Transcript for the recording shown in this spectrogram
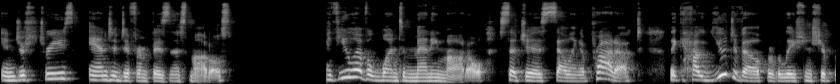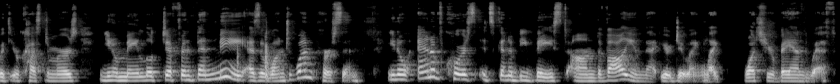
industries and to different business models. If you have a one to many model, such as selling a product, like how you develop a relationship with your customers, you know, may look different than me as a one to one person. You know, and of course, it's going to be based on the volume that you're doing, like what's your bandwidth.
